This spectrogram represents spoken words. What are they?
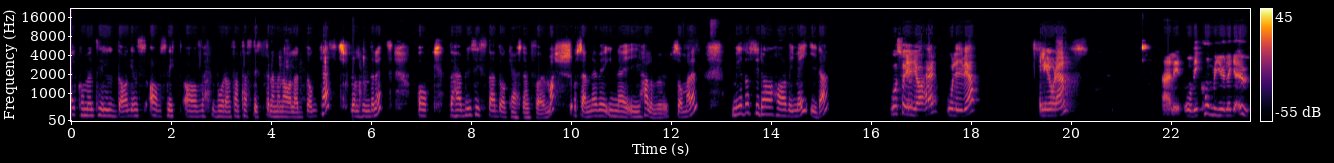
välkommen till dagens avsnitt av vår fantastiskt fenomenala Dogcast från Hundenet. Och det här blir sista Dogcasten för mars och sen är vi inne i halvsommaren. Med oss idag har vi mig, Ida. Och så är jag här, Olivia. Eleonora. Härligt. Och vi kommer ju lägga ut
